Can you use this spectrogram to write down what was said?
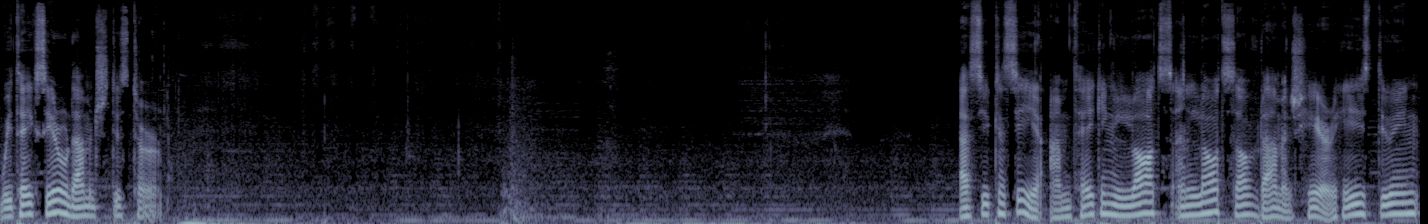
We take zero damage this turn. As you can see, I'm taking lots and lots of damage here. He's doing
